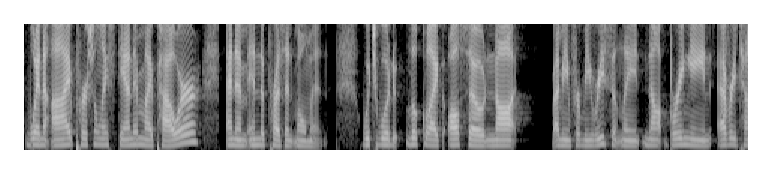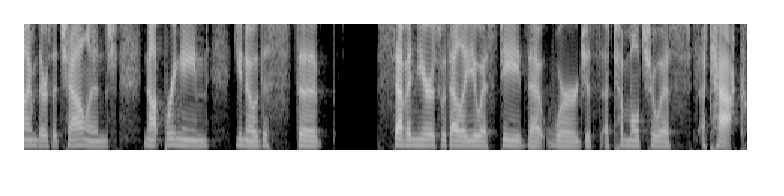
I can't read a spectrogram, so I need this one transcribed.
when i personally stand in my power and am in the present moment which would look like also not I mean, for me recently, not bringing every time there's a challenge, not bringing, you know, this, the seven years with LAUSD that were just a tumultuous attack.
